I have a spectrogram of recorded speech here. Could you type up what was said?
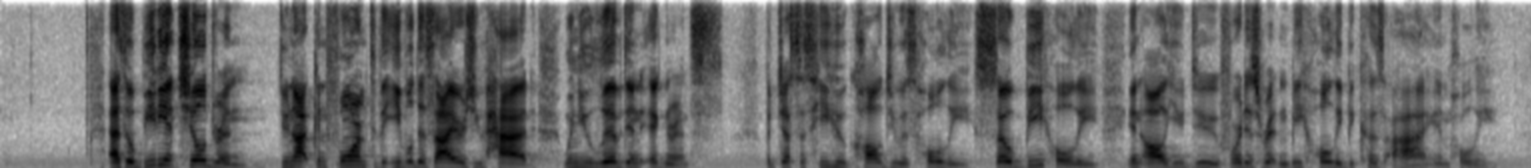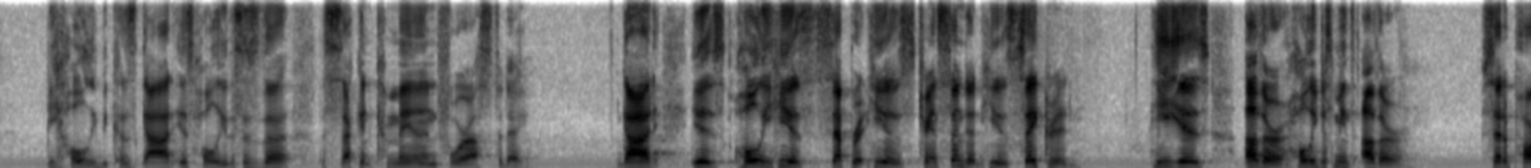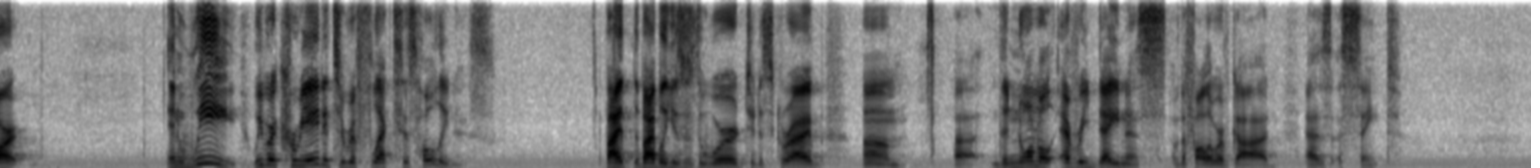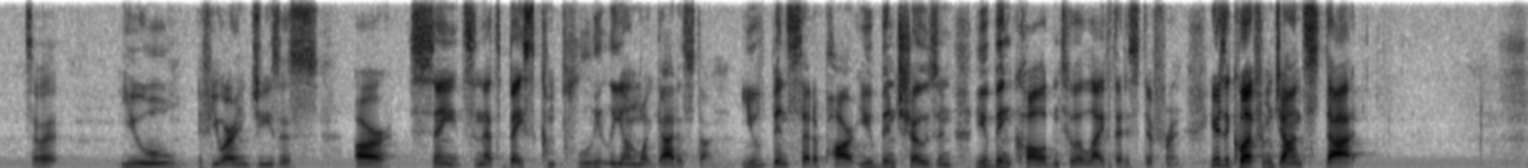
as obedient children, do not conform to the evil desires you had when you lived in ignorance. But just as he who called you is holy, so be holy in all you do. For it is written, Be holy because I am holy. Be holy because God is holy. This is the, the second command for us today. God is holy. He is separate. He is transcendent. He is sacred. He is other. Holy just means other, set apart, and we, we were created to reflect his holiness. the Bible uses the word to describe um, uh, the normal everydayness of the follower of God as a saint. So, uh, you, if you are in Jesus, are saints, and that's based completely on what God has done. You've been set apart. You've been chosen. You've been called into a life that is different. Here's a quote from John Stott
